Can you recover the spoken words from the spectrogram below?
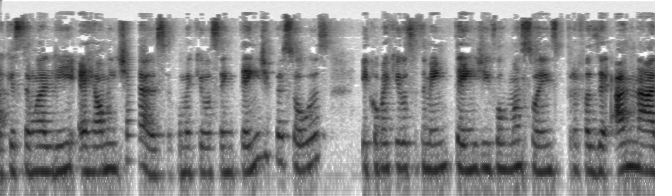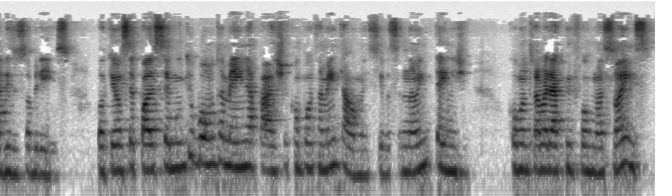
A questão ali é realmente essa: como é que você entende pessoas e como é que você também entende informações para fazer análise sobre isso. Porque você pode ser muito bom também na parte comportamental, mas se você não entende como trabalhar com informações,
